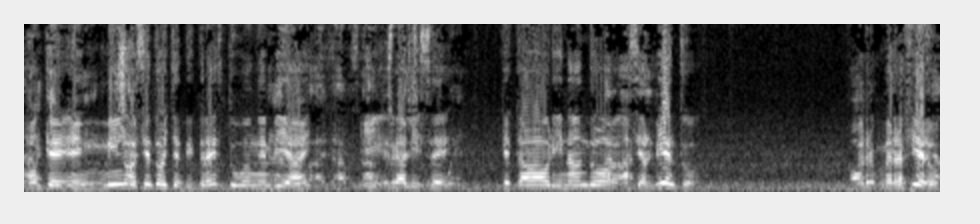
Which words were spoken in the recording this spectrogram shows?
Aunque en 1983 tuve un MBI y realicé que estaba orinando hacia el viento. Me, me refiero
